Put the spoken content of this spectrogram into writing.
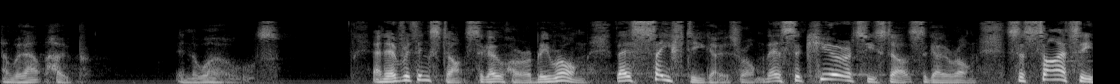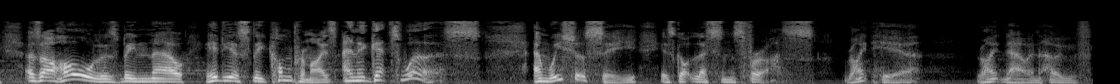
and without hope in the world. And everything starts to go horribly wrong. Their safety goes wrong. Their security starts to go wrong. Society as a whole has been now hideously compromised and it gets worse. And we shall see it's got lessons for us right here, right now in Hove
